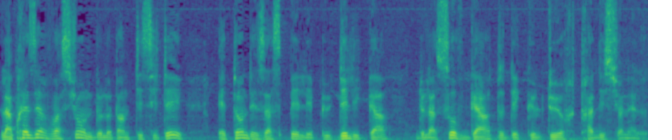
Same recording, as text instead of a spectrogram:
La préservation de l'authenticité est un des aspects les plus délicats de la sauvegarde des cultures traditionnelles.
